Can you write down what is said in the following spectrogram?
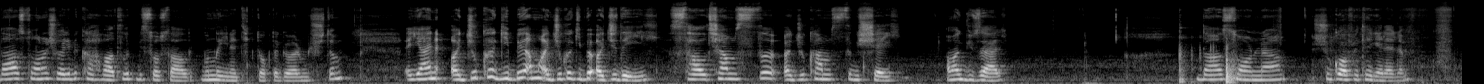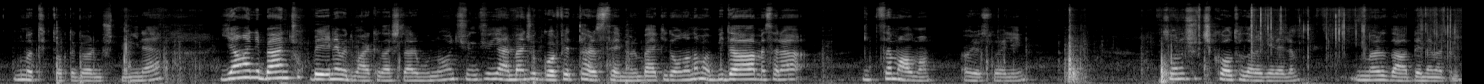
Daha sonra şöyle bir kahvaltılık bir sos aldık. Bunu da yine TikTok'ta görmüştüm. E, Yani acuka gibi ama acuka gibi acı değil. Salçamsı, acukamsı bir şey. Ama güzel. Daha sonra şu gofrete gelelim. Bunu da TikTok'ta görmüştüm yine. Yani ben çok beğenemedim arkadaşlar bunu. Çünkü yani ben çok gofret tarzı sevmiyorum. Belki de ondan ama bir daha mesela gitsem almam. Öyle söyleyeyim. Sonra şu çikolatalara gelelim. Bunları daha denemedim.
